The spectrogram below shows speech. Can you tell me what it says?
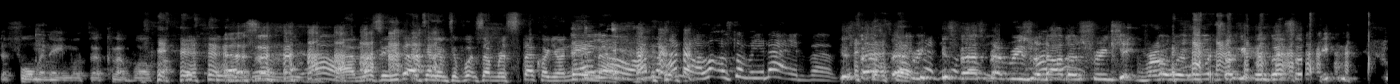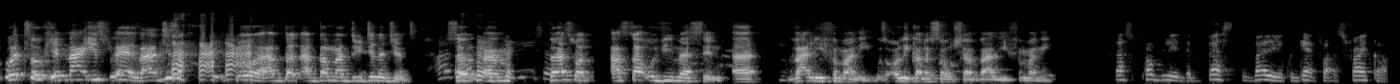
the former name of the club World Cup. uh, so, uh, you gotta tell him to put some respect on your name now. Yo, I, know, I know a lot of stuff for United, man. His first memory, his first memory is Ronaldo's free kick, bro. We're, we're, talking, we're talking, we're talking 90s players. I just sure I've done, I've done my due diligence. So, um, first one, I'll start with you, Messin. Uh, value for money was Ole Gunnar Solskjaer value for money? That's probably the best value you could get for a striker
